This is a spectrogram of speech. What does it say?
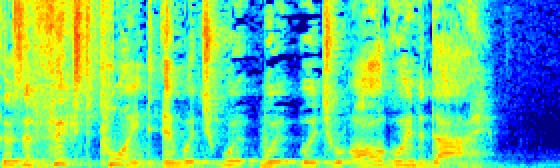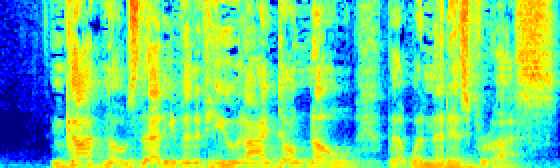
There's a fixed point in which, which we're all going to die. And God knows that, even if you and I don't know that when that is for us.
